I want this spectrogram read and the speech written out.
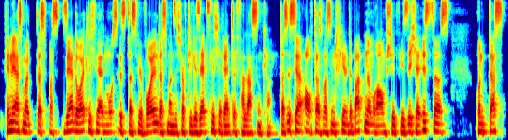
ich finde erstmal, das, was sehr deutlich werden muss, ist, dass wir wollen, dass man sich auf die gesetzliche Rente verlassen kann. Das ist ja auch das, was in vielen Debatten im Raum steht. Wie sicher ist das? Und das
